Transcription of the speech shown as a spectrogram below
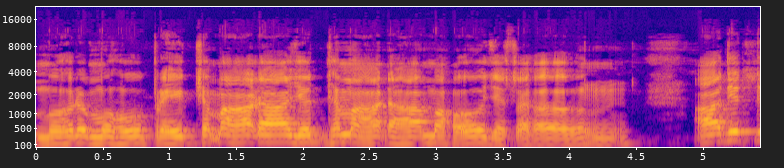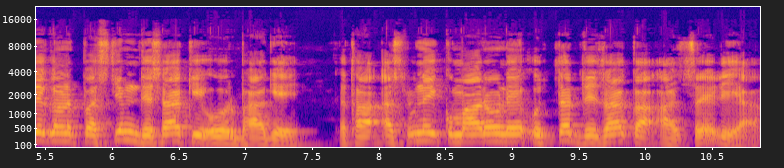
मुहुर्मुहु प्रेक्षमाणा, युद्धमाणा, महोजस। आदित्यगण पश्चिम दिशा की ओर भागे तथा अश्विनी कुमारों ने उत्तर दिशा का आश्रय लिया।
